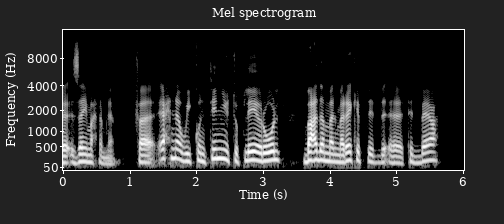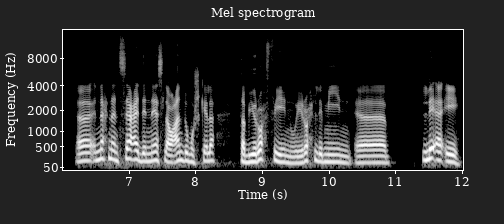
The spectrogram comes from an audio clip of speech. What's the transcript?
زي ما إحنا بنعمل. فإحنا we continue to play role بعد ما المراكب آه، تتباع آه، إن إحنا نساعد الناس لو عنده مشكلة. طب يروح فين ويروح لمين؟ لقى إيه؟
